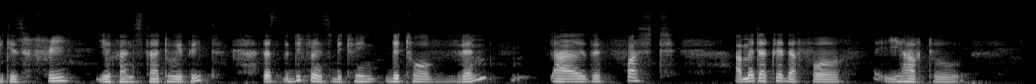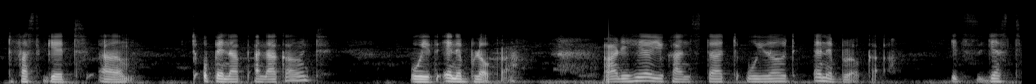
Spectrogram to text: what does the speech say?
it is free. You can start with it. That's the difference between the two of them. Uh, the first a MetaTrader 4 you have to to first get um, to open up an account with any broker. And here you can start without any broker. It's just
